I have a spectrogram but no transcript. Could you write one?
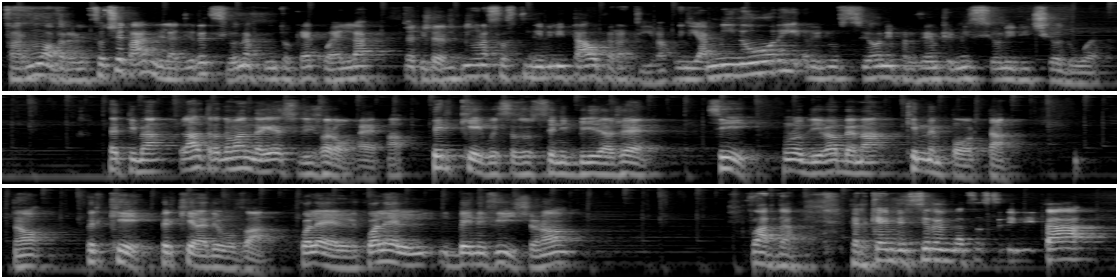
far muovere le società nella direzione appunto che è quella eh certo. di una sostenibilità operativa, quindi a minori riduzioni per esempio emissioni di CO2. Senti, ma l'altra domanda che adesso ti farò è ma perché questa sostenibilità? Cioè, sì, uno dice, vabbè, ma che mi importa? No? Perché? Perché la devo fare? Qual è il, qual è il beneficio, no? Guarda, perché investire nella sostenibilità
